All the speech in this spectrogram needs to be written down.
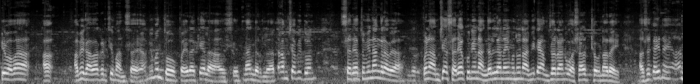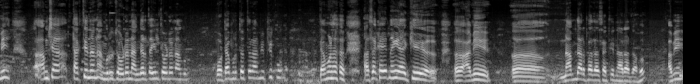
की बाबा आम्ही गावाकडची माणसं आहे. आम्ही म्हणतो पैरा केला शेत नांगरलं आता आमच्या बी दोन सऱ्या तुम्ही नांगराव्या. पण आमच्या सऱ्या कुणी नांगरल्या नाही म्हणून आम्ही काय आमचं रान वसाळत ठेवणार आहे? असं काही नाही. आम्ही आमच्या ताकदीनं नांगरू जेवढं नांगरता येईल तेवढं नांगरू. पोटापुरतं तर आम्ही पिकू. त्यामुळं असं काही नाही आहे की आम्ही नामदार पदासाठी नाराज आहोत. आम्ही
